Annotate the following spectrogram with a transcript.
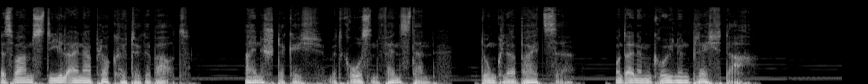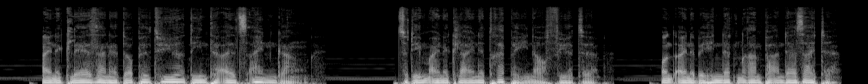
Es war im Stil einer Blockhütte gebaut, einstöckig mit großen Fenstern, dunkler Beize und einem grünen Blechdach. Eine gläserne Doppeltür diente als Eingang, zu dem eine kleine Treppe hinaufführte und eine Behindertenrampe an der Seite.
